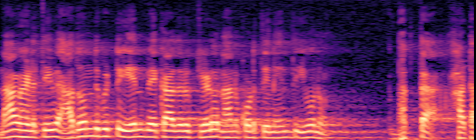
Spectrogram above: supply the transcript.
ನಾವು ಹೇಳ್ತೀವಿ, ಅದೊಂದು ಬಿಟ್ಟು ಏನು ಬೇಕಾದರೂ ಕೇಳು, ನಾನು ಕೊಡ್ತೀನಿ ಅಂತ ಇವನು ಭಕ್ತ ಹಠ.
